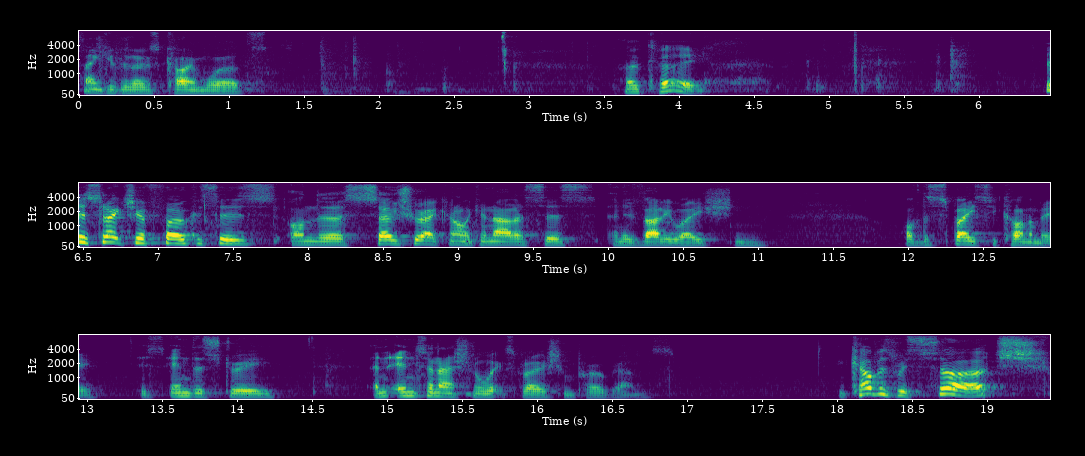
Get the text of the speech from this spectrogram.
Thank you for those kind words. Okay. This lecture focuses on the socio-economic analysis and evaluation of the space economy, its industry, and international exploration programs. It covers research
